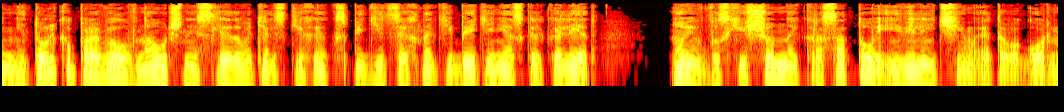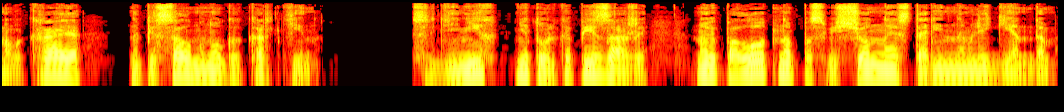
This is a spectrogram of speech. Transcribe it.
не только провел в научно-исследовательских экспедициях на Тибете несколько лет, но и восхищенной красотой и величием этого горного края написал много картин. Среди них не только пейзажи, но и полотна, посвященные старинным легендам.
